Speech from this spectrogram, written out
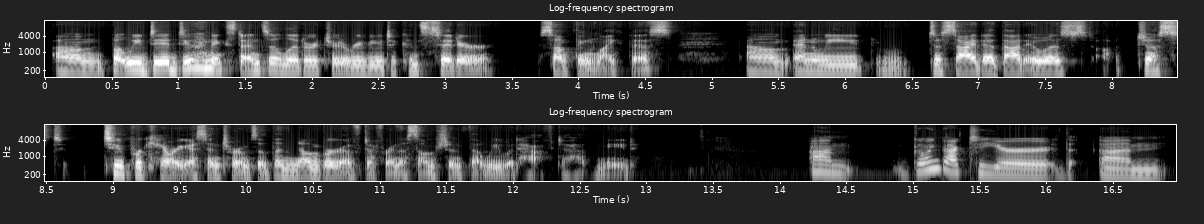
Um, but we did do an extensive literature review to consider something like this. Um, and we decided that it was just too precarious in terms of the number of different assumptions that we would have to have made. Um, going back to your um,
